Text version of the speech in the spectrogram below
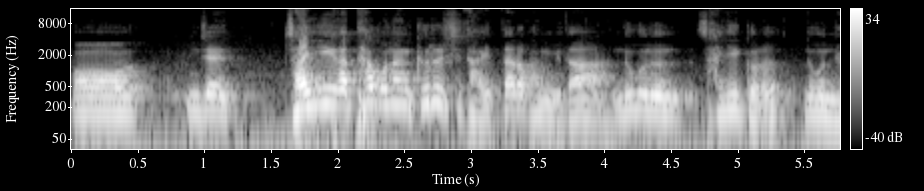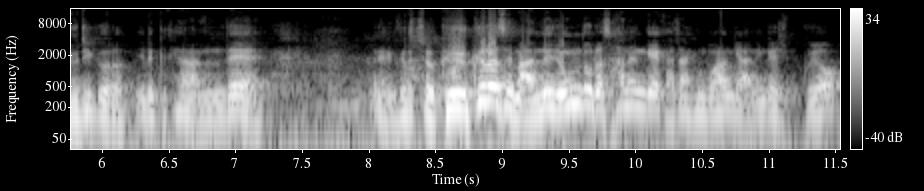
어 이제 자기가 타고난 그릇이 다 있다고 합니다. 누구는 사기 그릇, 누구는 유리 그릇 이렇게 태어났는데 네, 그렇죠. 그 그릇에 맞는 용도로 사는 게 가장 행복한 게 아닌가 싶고요.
